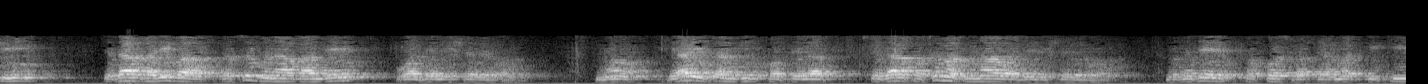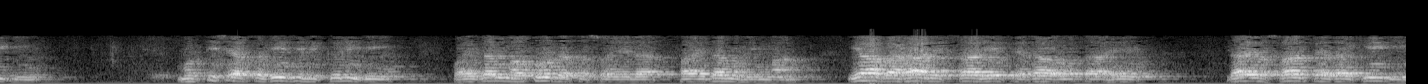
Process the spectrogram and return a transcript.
شی چدا غریبا کسو گنا باندے وجل شویو نو بیائی زنگیر قتل چدا پکم گنا وجل شویو مدد تپوس با قیامت کی کی گی مفتی سے قدیزی لکلی دی فائدہ موقود تصویلات فائدہ مہمہ یا بہار، سال پیدا ہوتا ہے. دائر سال پیدا کی گی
